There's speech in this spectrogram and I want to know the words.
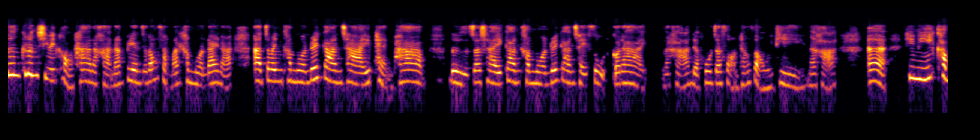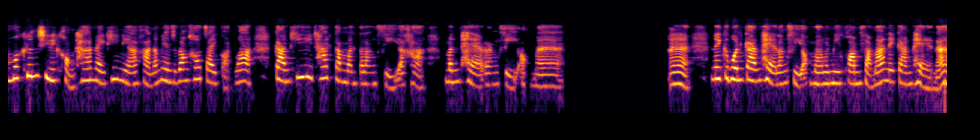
ซึ่งครึ่งชีวิตของธาตุนะคะนักเรียนจะต้องสามารถคำนวณได้นะ อาจจะเป็นคำนวณด้วยการใช้แผนภาพ หรือจะใช้การคำนวณด้วยการใช้สูตรก็ได้นะคะ เดี๋ยวครูจะสอนทั้ง 2 วิธีนะคะอ่าทีนี้คำว่าครึ่งชีวิตของธาตุในที่นี้ค่ะ นักเรียนจะต้องเข้าใจก่อนว่า การที่ธาตุกัมมันตรังสีอะค่ะ มันแผ่รังสีออกมาในกระบวนการแผ่รังสีออกมา มันมีความสามารถในการแผ่นะ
